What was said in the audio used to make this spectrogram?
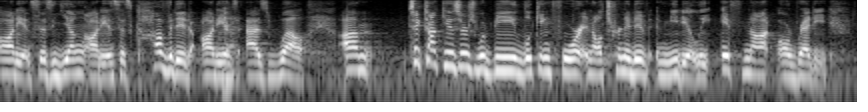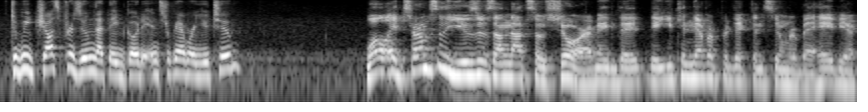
audience, this young audience, this coveted audience as well. Um, TikTok users would be looking for an alternative immediately, if not already. Do we just presume that they'd go to Instagram or YouTube? Well, in terms of the users, I'm not so sure. I mean, you can never predict consumer behavior.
